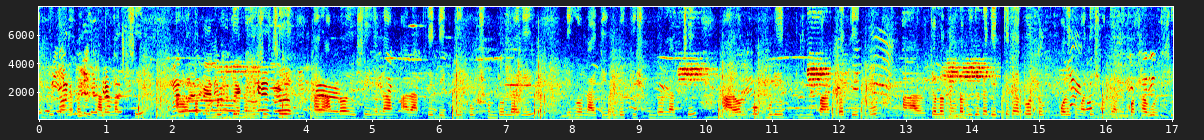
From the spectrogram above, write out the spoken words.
সুন্দর জায়গাটা কি ভালো লাগছে। আর কত লোকজন এসেছে। আর আমরাও এসে গেলাম। আর রাত্রে দেখতে খুব সুন্দর লাগে। দেখুন লাইটিংগুলো কি সুন্দর লাগছে। আর অল্প ঘুরে পার্কটা দেখব। আর চলো তোমরা ভিডিওটা দেখতে থাকো। তো পরে তোমাদের সঙ্গে আমি কথা বলছি।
